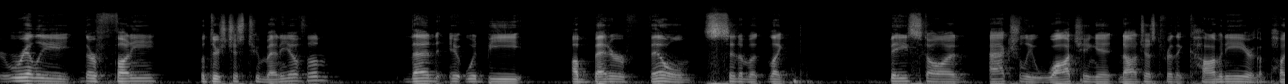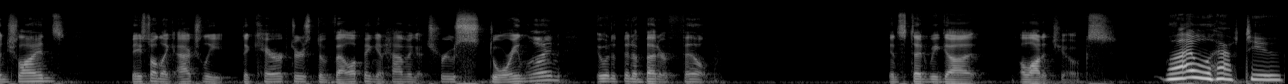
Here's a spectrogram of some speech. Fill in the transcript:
really they're funny, but there's just too many of them, then it would be a better film cinema like based on actually watching it, not just for the comedy or the punchlines, based on like actually the characters developing and having a true storyline, it would have been a better film. Instead, we got a lot of jokes. Well, I will have to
